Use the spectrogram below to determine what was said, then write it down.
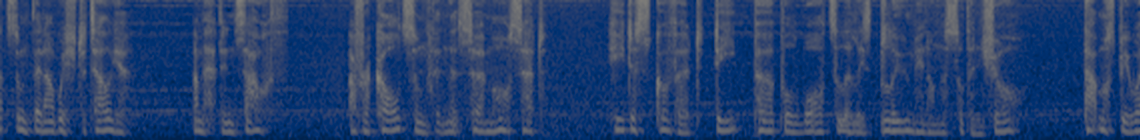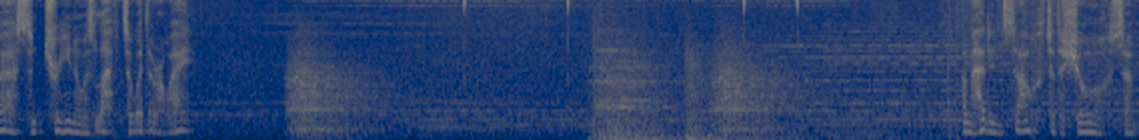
Had something I wish to tell you. I'm heading south. I've recalled something that Sir Moore said. He discovered deep purple water lilies blooming on the southern shore. That must be where St. Trina was left to wither away. I'm heading south to the shore, so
